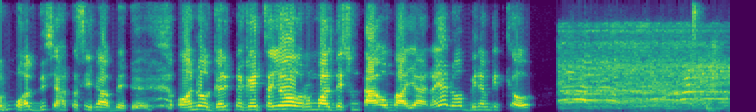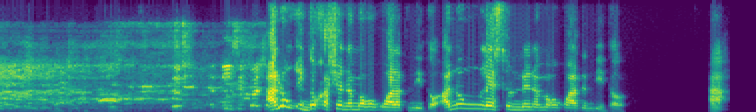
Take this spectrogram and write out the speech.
Romualdez yata sinabi. o ano, galit na galit sa'yo, Romualdez yung taong bayan. Ayan o, binanggit ka o. sitwasyon. Anong edukasyon na makukuha natin dito? Anong lesson din na makukuha natin dito? Ha?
